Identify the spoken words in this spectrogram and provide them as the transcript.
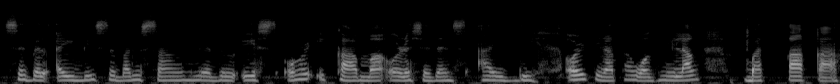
civil ID sa bansang Middle East or ikama or residence ID or tinatawag nilang bataka.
